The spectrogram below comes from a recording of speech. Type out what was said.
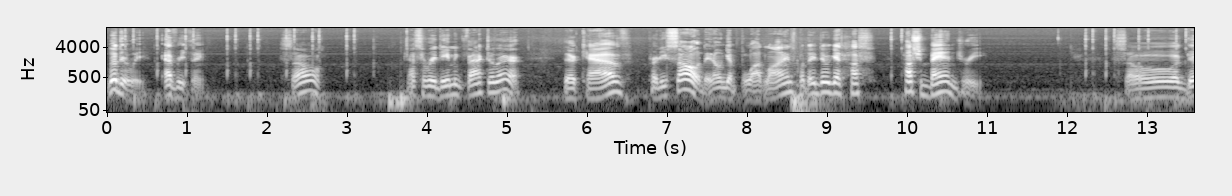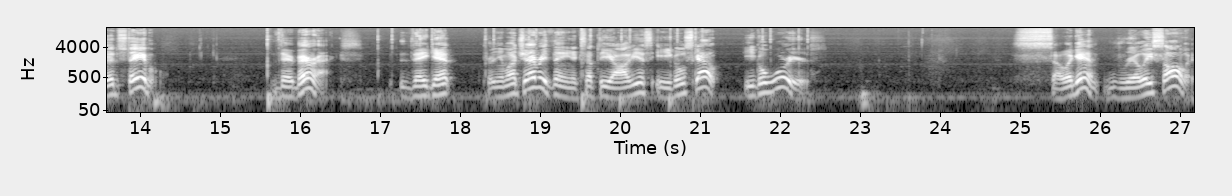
Literally, everything. So, that's a redeeming factor there. Their cav, pretty solid. They don't get bloodlines, but they do get hush, husbandry. So, a good stable. Their barracks, they get pretty much everything except the obvious Eagle Scout, Eagle Warriors. So, again, really solid.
